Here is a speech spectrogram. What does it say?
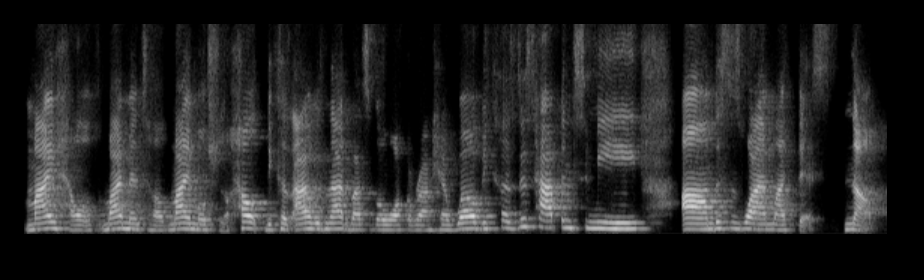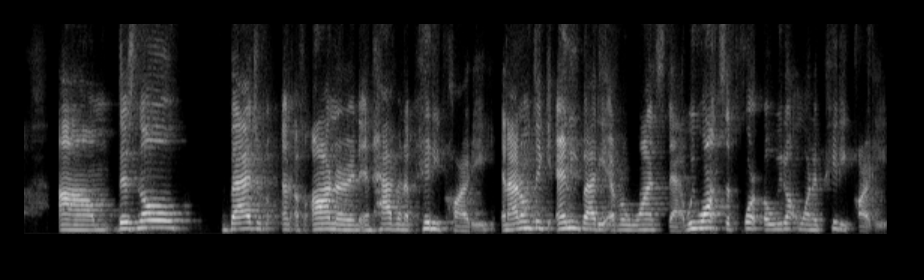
my health, my mental health, my emotional health, because I was not about to go walk around here. Well, because this happened to me, um, this is why I'm like this. No, um, there's no badge of, of honor and, and having a pity party. And I don't think anybody ever wants that. We want support, but we don't want a pity party.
